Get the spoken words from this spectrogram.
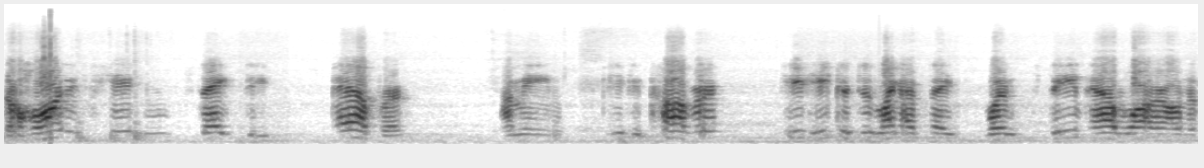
the hardest hitting safety ever. I mean, he could cover. He he could just like I say, when Steve Atwater on the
